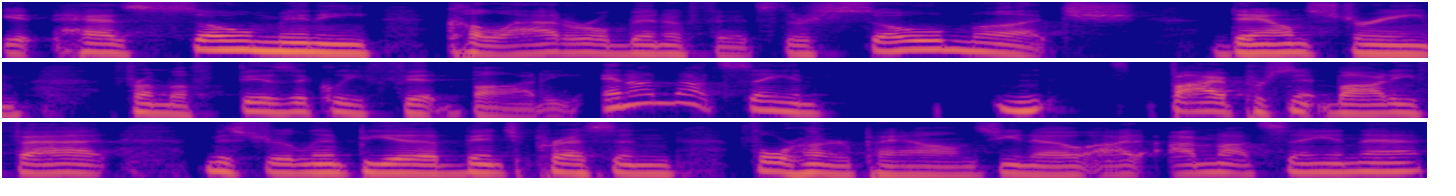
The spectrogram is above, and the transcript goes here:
it has so many collateral benefits. There's so much downstream from a physically fit body. And I'm not saying 5% body fat, Mr. Olympia bench pressing 400 pounds. You know, I, I'm not saying that.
